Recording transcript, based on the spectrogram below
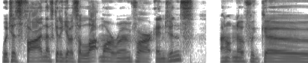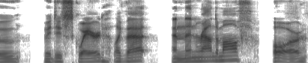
which is fine. That's going to give us a lot more room for our engines. I don't know if we go, we do squared like that and then round them off? Or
